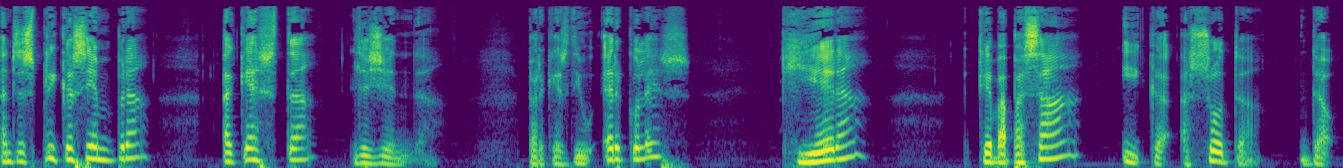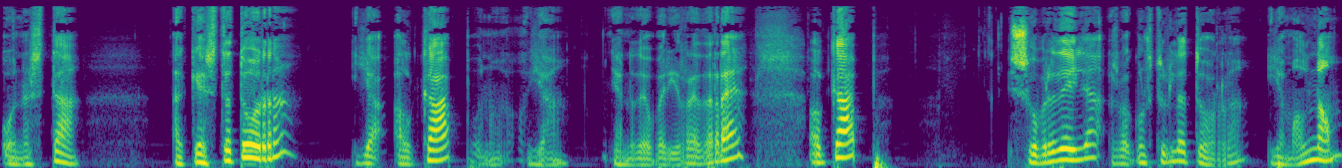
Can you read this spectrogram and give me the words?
ens explica sempre aquesta llegenda, perquè es diu Hèrcules, qui era, què va passar i que a sota de on està aquesta torre hi ha el cap, no, ja, ja no deu haver-hi res de res, el cap sobre d'ella es va construir la torre i amb el nom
